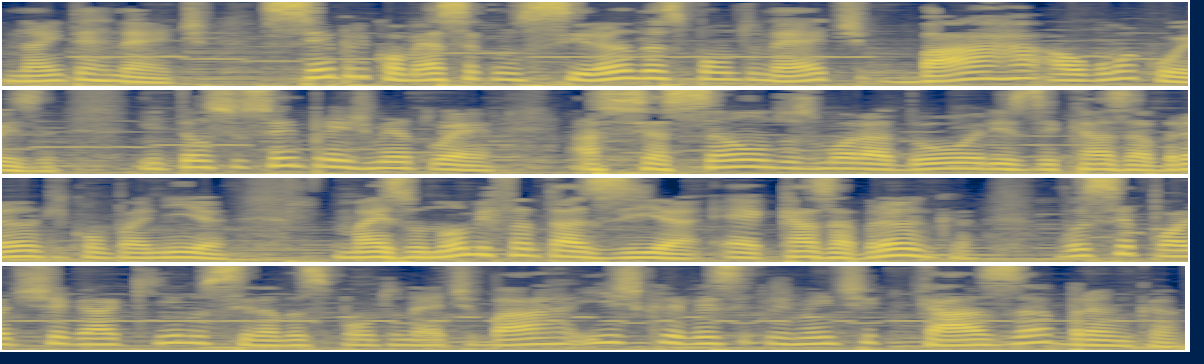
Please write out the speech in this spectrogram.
na internet. Sempre começa com cirandas.net barra alguma coisa. Então se o seu empreendimento é Associação dos Moradores de Casa Branca e Companhia, mas o nome fantasia é Casa Branca, você pode chegar aqui no cirandas.net barra e escrever simplesmente Casa Branca.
